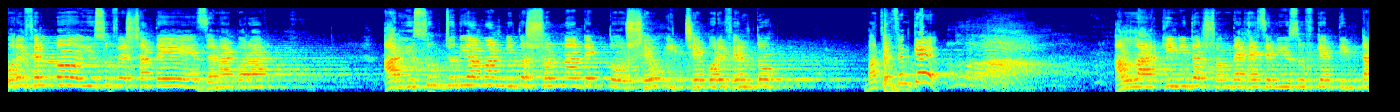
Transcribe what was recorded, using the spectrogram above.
করে ফেললো ইউসুফের সাথে জেনা করার আর ইউসুফ যদি আমার নিদর্শন না দেখতো, সেও ইচ্ছে করে ফেলতো। বাঁচাইছেন কে? আল্লাহর কি নিদর্শন দেখাইছেন ইউসুফকে? তিনটা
